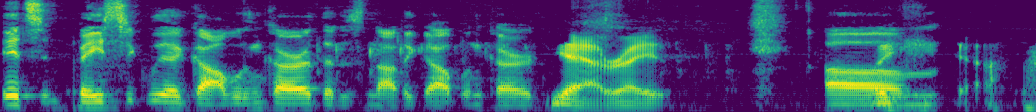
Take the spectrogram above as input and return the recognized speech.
It's basically a goblin card that is not a goblin card. yeah, right. Um, Like, yeah.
